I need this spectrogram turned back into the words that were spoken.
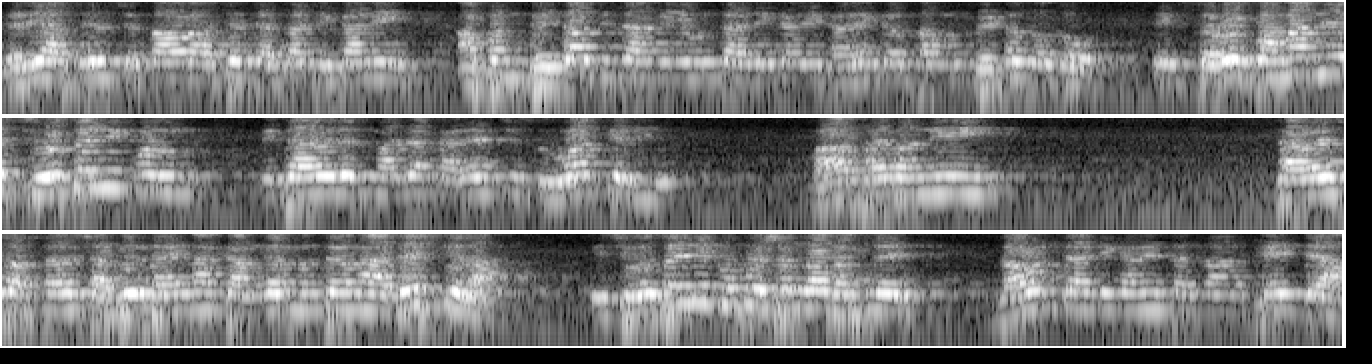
घरी असेल शेतावर असेल त्याच्या ठिकाणी आपण भेटा तिथे आम्ही येऊन त्या ठिकाणी कार्यकर्ता म्हणून भेटत होतो. एक सर्वसामान्य शिवसैनिक म्हणून मी त्यावेळेस माझ्या कार्याची सुरुवात केली. बाळासाहेबांनी त्यावेळेस असणाऱ्या शाबीर भाईंना कामगार मंत्र्यांना आदेश केला की शिवसैनिक उपोषणला बसले जाऊन त्या ठिकाणी त्यांना भेट द्या.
